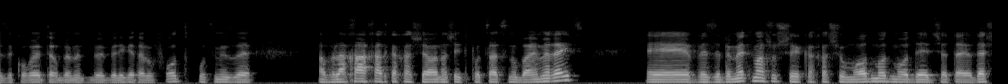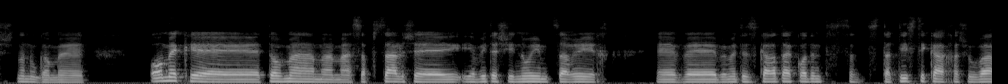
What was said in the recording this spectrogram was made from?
זה קורה יותר באמת בליגת אלופות, חוץ מזה הבלחה אחת ככה שהעונה שהתפוצצנו באמרייטס, וזה באמת משהו שככה שהוא מאוד מאוד מעודד, שאתה יודע שיש לנו גם עומק טוב מה, מה, מהספסל שיביא את השינוי אם צריך, ובאמת הזכרת קודם את הסטטיסטיקה החשובה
